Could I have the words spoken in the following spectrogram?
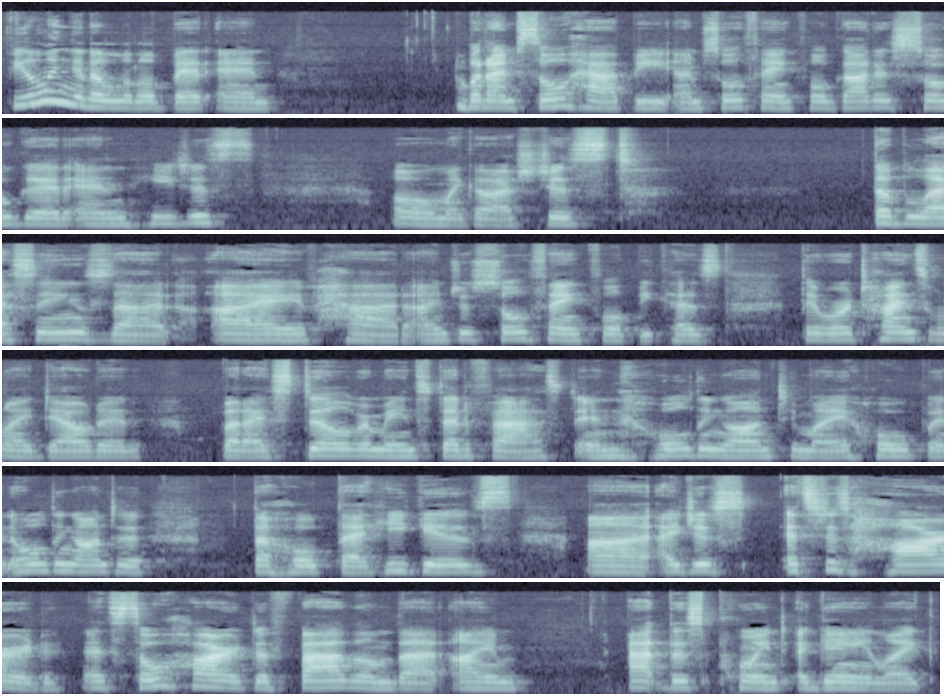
feeling it a little bit and but i'm so happy. I'm so thankful. God is so good and he just oh my gosh just the blessings that I've had. I'm just so thankful because there were times when I doubted, but I still remain steadfast in holding on to my hope and holding on to the hope that He gives. Uh, I just, it's just hard. It's so hard to fathom that I'm at this point again. Like,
